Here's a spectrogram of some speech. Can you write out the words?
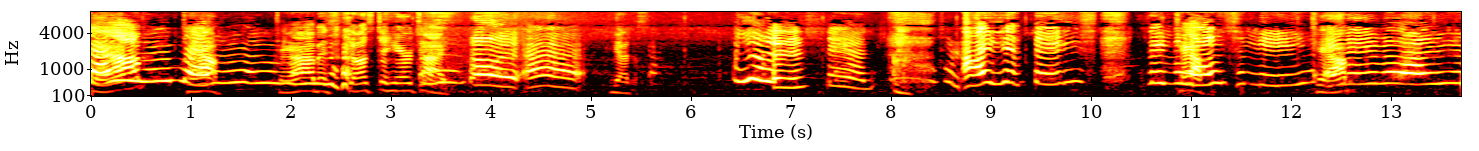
Tab, Tab, Tab, it's just a hair tie. Oh, ah. Yeah, just. You don't understand. When I get things, they belong to me. Tab. And they belong to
